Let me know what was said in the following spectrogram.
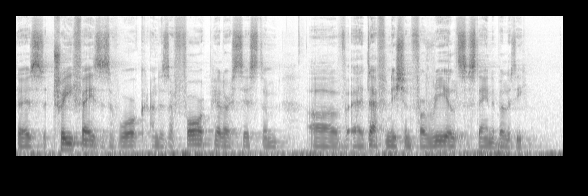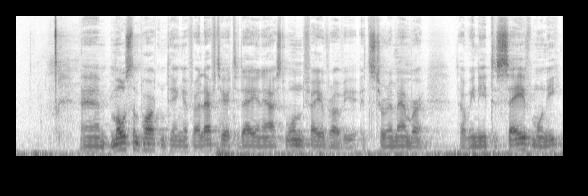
there's three phases of work, and there's a four pillar system of uh, definition for real sustainability. Um, most important thing, if I left here today and asked one favour of you, it's to remember that we need to save money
